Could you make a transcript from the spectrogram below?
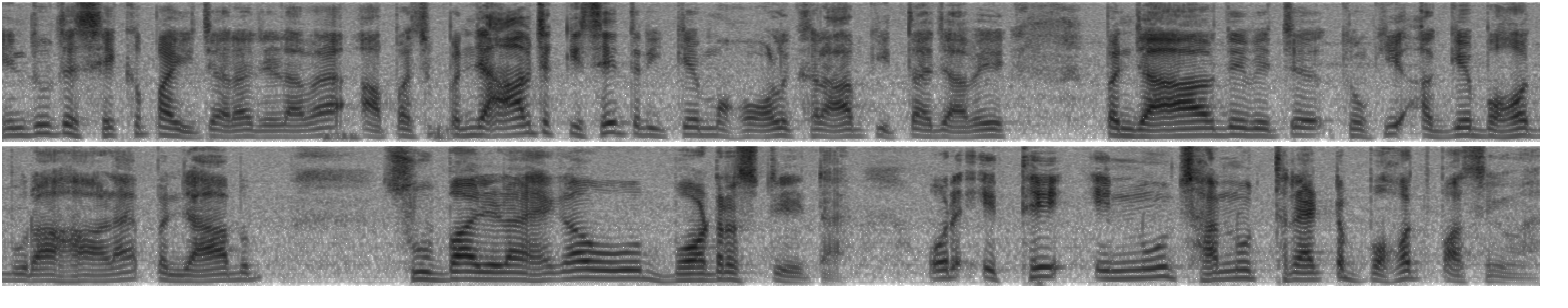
ਹਿੰਦੂ ਤੇ ਸਿੱਖ ਭਾਈਚਾਰਾ ਜਿਹੜਾ ਵਾ, ਆਪਸ 'ਚ ਪੰਜਾਬ 'ਚ ਕਿਸੇ ਤਰੀਕੇ ਮਾਹੌਲ ਖਰਾਬ ਕੀਤਾ ਜਾਵੇ, ਪੰਜਾਬ ਦੇ ਵਿੱਚ, ਕਿਉਂਕਿ ਅੱਗੇ ਬਹੁਤ ਬੁਰਾ ਹਾਲ ਹੈ। ਪੰਜਾਬ ਸੂਬਾ ਜਿਹੜਾ ਹੈਗਾ ਉਹ ਬਾਰਡਰ ਸਟੇਟ ਹੈ ਔਰ ਇੱਥੇ ਇਹਨੂੰ ਸਾਨੂੰ ਥ੍ਰੈਟ ਬਹੁਤ ਪਾਸਿਓਂ ਹੈ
